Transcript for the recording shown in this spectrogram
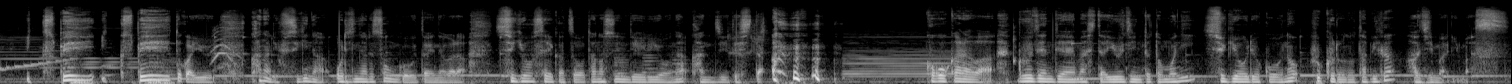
「XP XP」とかいうかなり不思議なオリジナルソングを歌いながら修行生活を楽しんでいるような感じでした。ここからは偶然出会いました友人と共に修行旅行の復路の旅が始まります。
